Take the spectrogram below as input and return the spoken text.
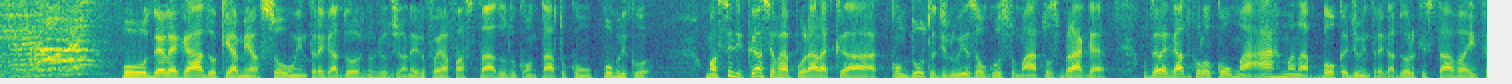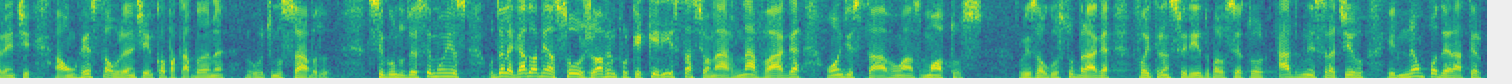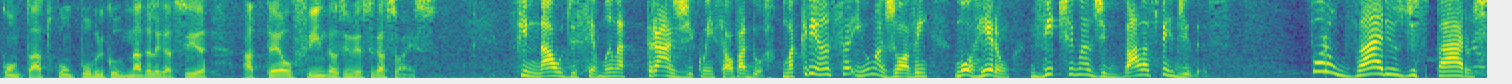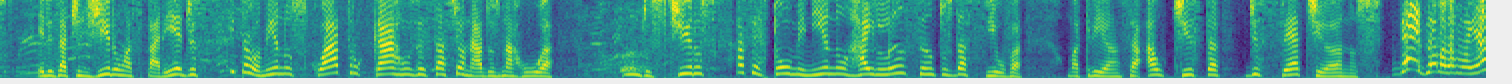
O delegado que ameaçou um entregador no Rio de Janeiro foi afastado do contato com o público. Uma sindicância vai apurar a, a, conduta de Luiz Augusto Matos Braga. O delegado colocou uma arma na boca de um entregador que estava em frente a um restaurante em Copacabana no último sábado. Segundo testemunhas, o delegado ameaçou o jovem porque queria estacionar na vaga onde estavam as motos. Luiz Augusto Braga foi transferido para o setor administrativo e não poderá ter contato com o público na delegacia até o fim das investigações. Final de semana trágico em Salvador. Uma criança e uma jovem morreram vítimas de balas perdidas. Foram vários disparos. Eles atingiram as paredes e pelo menos quatro carros estacionados na rua. Um dos tiros acertou o menino Railan Santos da Silva, uma criança autista de 7 anos. 10 horas da manhã?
